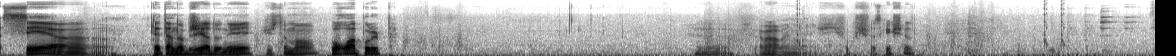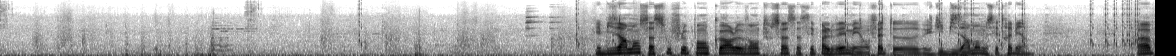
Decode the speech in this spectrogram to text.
c'est euh, peut-être un objet à donner justement au roi Poulpe. non, il faut que je fasse quelque chose. Et bizarrement ça souffle pas encore le vent tout ça ça s'est pas levé mais en fait euh, je dis bizarrement mais c'est très bien. Hop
